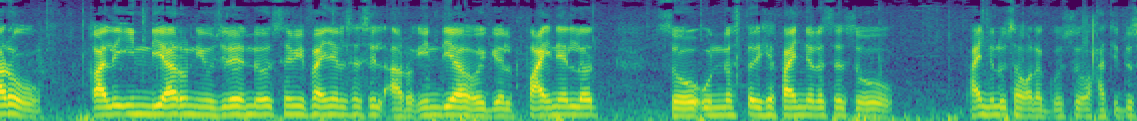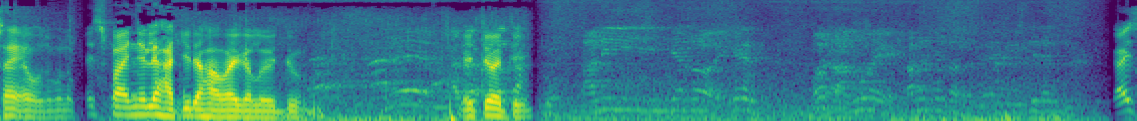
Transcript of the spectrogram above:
আৰু কালি ইণ্ডিয়া আৰু নিউজিলেণ্ডৰ ছেমি ফাইনেলছ আছিল আৰু ইণ্ডিয়া হৈ গ'ল ফাইনেলত চ' ঊনৈছ তাৰিখে ফাইনেল আছে চ' ফাইনেলো চাব লাগিব চ' হাতীটো চাই আহোঁ ফাইনেলি হাতী দেখা পাই গ'লোঁ এইটো এইটো হাতী গাইজ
